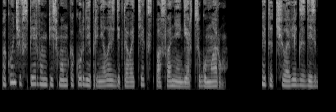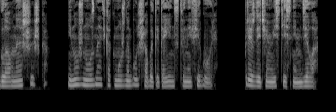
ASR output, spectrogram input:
Покончив с первым письмом, Кокордия принялась диктовать текст послания герцогу Мару. Этот человек здесь главная шишка, и нужно узнать как можно больше об этой таинственной фигуре, прежде чем вести с ним дела.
